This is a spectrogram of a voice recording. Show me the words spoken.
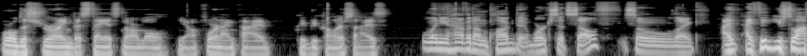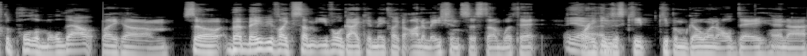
world destroying but stay its normal, you know, four nine five creepy crawler size? When you have it unplugged, it works itself. So like, I, I think you still have to pull the mold out, like um. So, but maybe if like some evil guy can make like an automation system with it, yeah, where he can just keep keep them going all day and uh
